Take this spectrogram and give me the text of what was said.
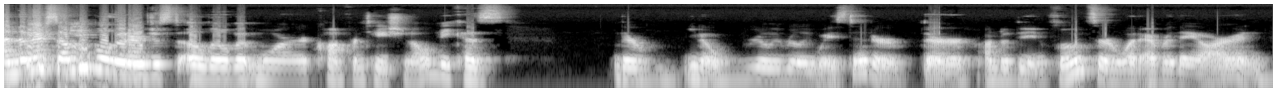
and then there's some people that are just a little bit more confrontational because they're you know really really wasted or they're under the influence or whatever they are, and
